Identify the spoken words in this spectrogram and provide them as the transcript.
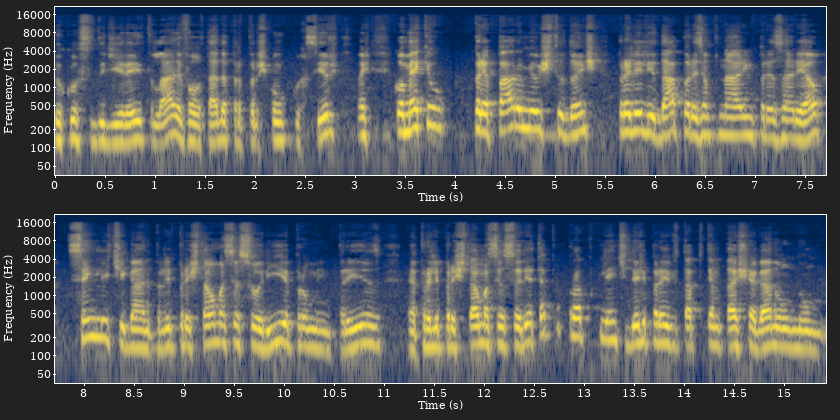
do curso do direito lá, voltada para, para os concurseiros, mas como é que eu preparo o meu estudante para ele lidar, por exemplo, na área empresarial sem litigar, né? para ele prestar uma assessoria para uma empresa, né? para ele prestar uma assessoria até para o próprio cliente dele para evitar tentar chegar num,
